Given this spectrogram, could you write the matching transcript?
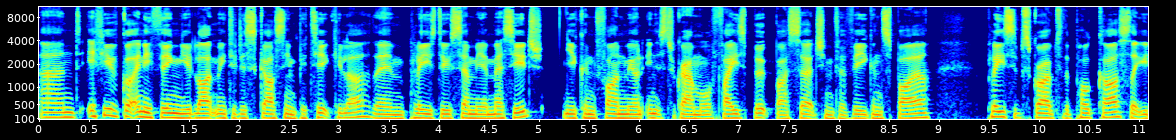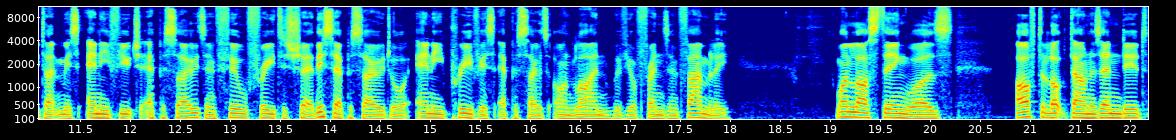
And if you've got anything you'd like me to discuss in particular, then please do send me a message. You can find me on Instagram or Facebook by searching for Vegan Spire. Please subscribe to the podcast so that you don't miss any future episodes, and feel free to share this episode or any previous episodes online with your friends and family. One last thing was after lockdown has ended,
